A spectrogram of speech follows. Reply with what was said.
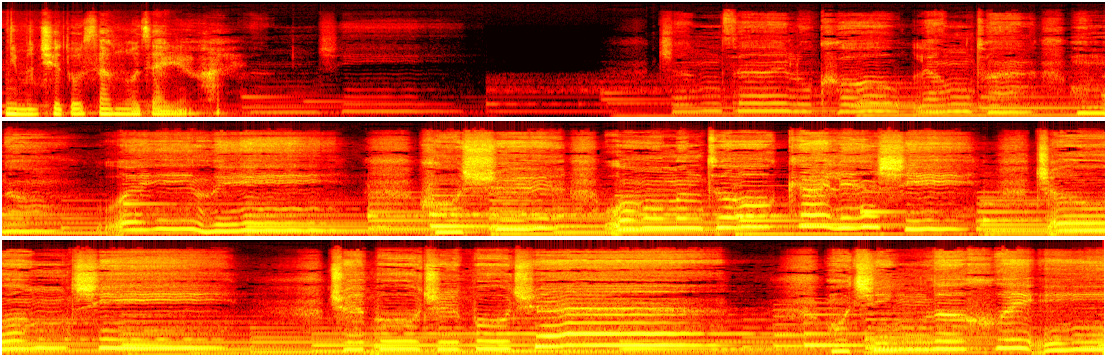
你们却都散落在人海。站在路口两端，无能为力。或许心，却不知不觉握紧了回忆。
